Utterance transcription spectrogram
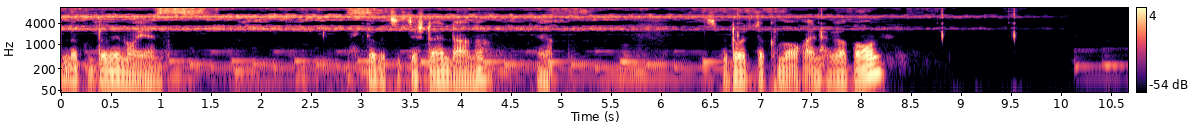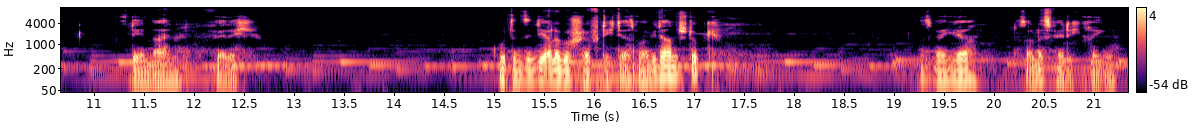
Und da kommt dann eine neue hin. Ich glaube, jetzt ist der Stein da, ne? Ja. Bedeutet, da können wir auch einen höher bauen. Den dahin. Fertig. Gut, dann sind die alle beschäftigt. Erstmal wieder ein Stück. Dass wir hier das alles fertig kriegen.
